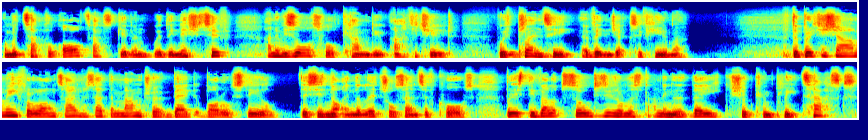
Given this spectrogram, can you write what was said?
and will tackle all tasks given with initiative and a resourceful can do attitude with plenty of injects of humour. The British Army for a long time has had the mantra beg, borrow, steal. This is not in the literal sense, of course, but it's developed soldiers' understanding that they should complete tasks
